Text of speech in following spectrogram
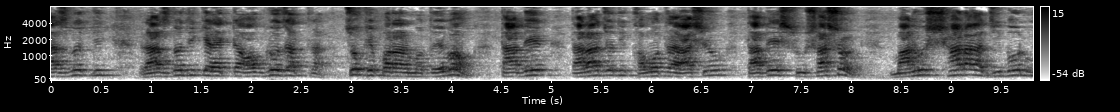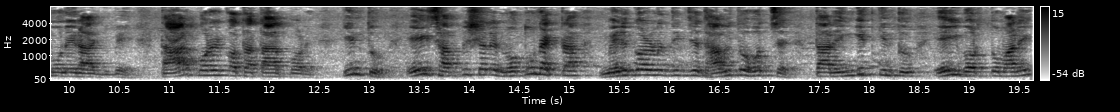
রাজনৈতিক, রাজনৈতিকের একটা অগ্রযাত্রা চোখে পড়ার মতো এবং তাদের, তারা যদি ক্ষমতায় আসেও তাদের সুশাসন মানুষ সারা জীবন মনে রাখবে। তারপরের কথা তারপরে। কিন্তু এই ছাব্বিশ সালে নতুন একটা মেরুকরণের দিক যে ধাবিত হচ্ছে, তার ইঙ্গিত কিন্তু এই বর্তমানেই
